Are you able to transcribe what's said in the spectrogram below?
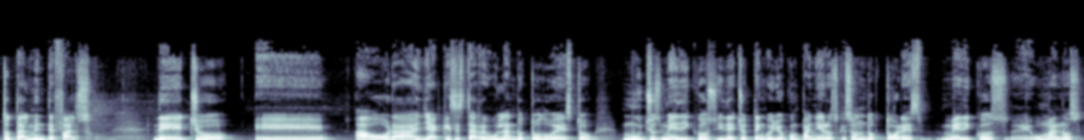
Totalmente falso. De hecho, eh, ahora ya que se está regulando todo esto, muchos médicos, y de hecho tengo yo compañeros que son doctores, médicos eh, humanos,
